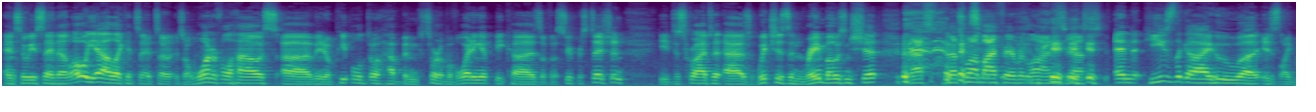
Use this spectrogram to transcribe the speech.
And so he's saying that, oh yeah, like it's it's a it's a wonderful house. Uh, you know, people don't have been sort of avoiding it because of a superstition. He describes it as witches and rainbows and shit. That's that's one of my favorite lines. Yes. and he's the guy who uh, is like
